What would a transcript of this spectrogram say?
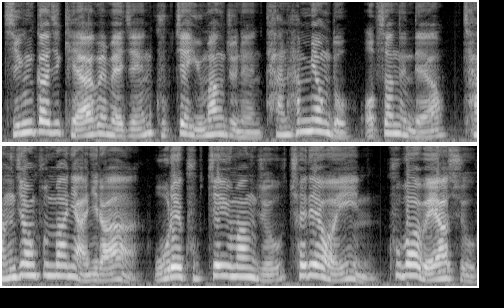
지금까지 계약을 맺은 국제 유망주는 단 한 명도 없었는데요. 장지영뿐만이 아니라 올해 국제 유망주 최대어인 쿠바 외야수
